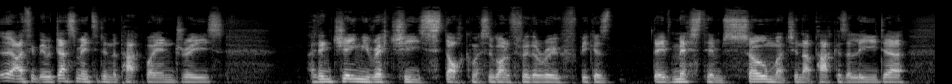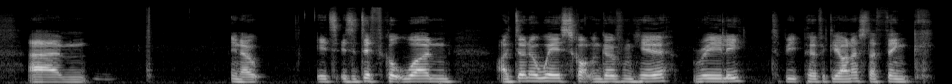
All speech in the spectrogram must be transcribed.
I think they were decimated in the pack by injuries. I think Jamie Ritchie's stock must have gone through the roof because they've missed him so much in that pack as a leader. Um, you know, it's it's a difficult one. I don't know where Scotland go from here, really, to be perfectly honest. I think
